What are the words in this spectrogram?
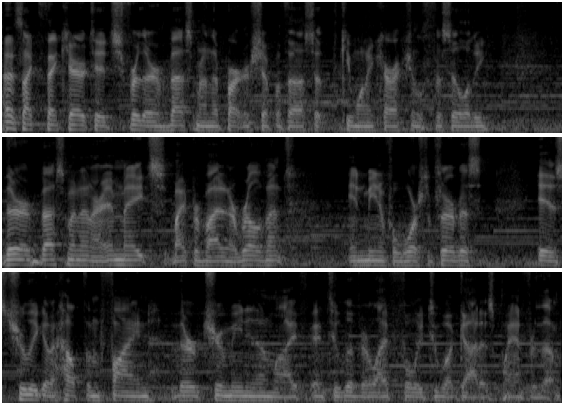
I'd just like to thank Heritage for their investment and their partnership with us at the Kewanee Correctional Facility. Their investment in our inmates by providing a relevant and meaningful worship service is truly going to help them find their true meaning in life and to live their life fully to what God has planned for them.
